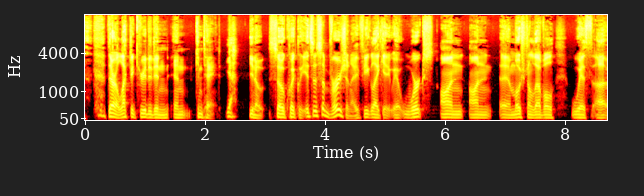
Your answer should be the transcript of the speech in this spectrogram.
they're electrocuted and, and contained Yeah. you know so quickly it's a subversion i feel like it, it works on on an emotional level with uh,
